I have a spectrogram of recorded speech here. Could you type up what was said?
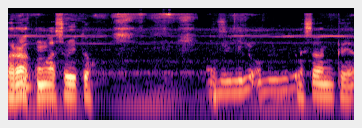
Para akong aso ito. Umimilo, umimilo. Nasaan kaya?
